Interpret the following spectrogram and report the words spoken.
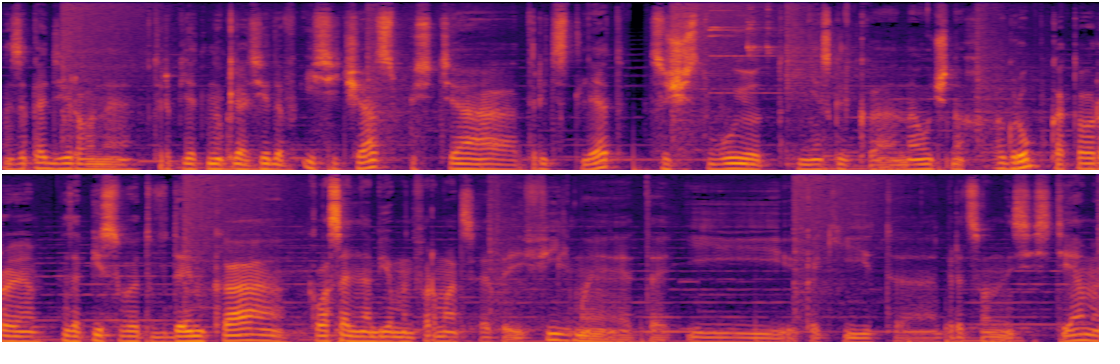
закодированное в триплет нуклеотидов. И сейчас, спустя 30 лет, существует несколько научных групп, которые записывают в ДНК колоссальный объем объем информации. Это и фильмы, это и какие-то операционные системы.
